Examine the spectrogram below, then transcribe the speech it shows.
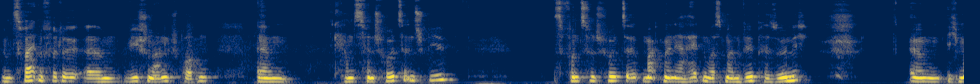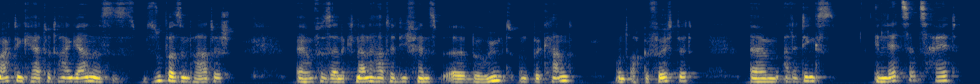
Im zweiten Viertel, ähm, wie schon angesprochen, ähm, kam Sven Schulze ins Spiel. Von Sven Schulze mag man erhalten, was man will, persönlich. Ähm, ich mag den Kerl total gerne, es ist super sympathisch. Ähm, für seine knallharte Defense äh, berühmt und bekannt und auch gefürchtet. Ähm, allerdings in letzter Zeit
